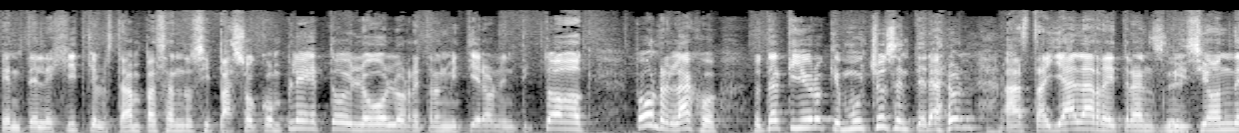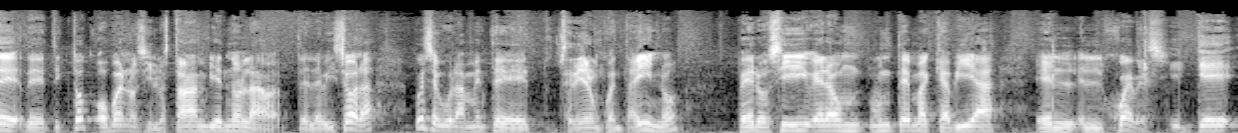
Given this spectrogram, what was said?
en Telehit que lo estaban pasando sí pasó completo y luego lo retransmitieron en TikTok. Fue un relajo. Total que yo creo que muchos se enteraron hasta ya la retransmisión de, de TikTok. O bueno, si lo estaban viendo en la televisora, pues seguramente se dieron cuenta ahí, ¿no? Pero sí era un, un tema que había el, el jueves. Y qué,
